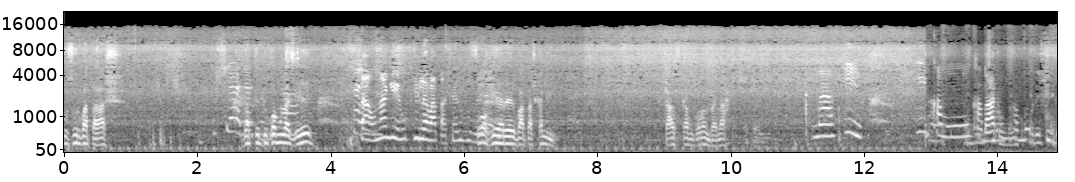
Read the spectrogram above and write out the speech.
প্রচুর বাতাস যাতে একটু কম লাগে তাও না গিয়ে উঠিলে বাতাসের বুঝে চকের বাতাস খালি কাজ কাম করা যায় না মা কি কি খামু খাবো বাটু খাবো ওদের সিদ্ধ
